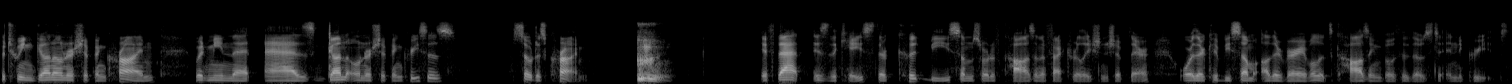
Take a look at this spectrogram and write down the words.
between gun ownership and crime would mean that as gun ownership increases, so does crime. if that is the case, there could be some sort of cause and effect relationship there, or there could be some other variable that's causing both of those to increase,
